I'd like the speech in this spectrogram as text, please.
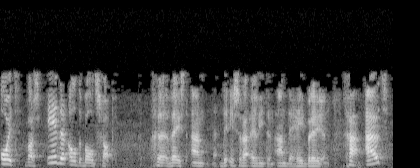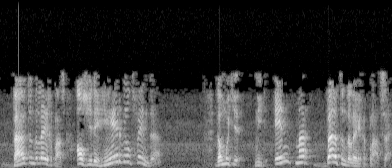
ooit was eerder al de boodschap geweest aan de Israëlieten, aan de Hebreeën. Ga uit buiten de legerplaats. Als je de Heer wilt vinden, dan moet je niet in, maar buiten de legerplaats zijn.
